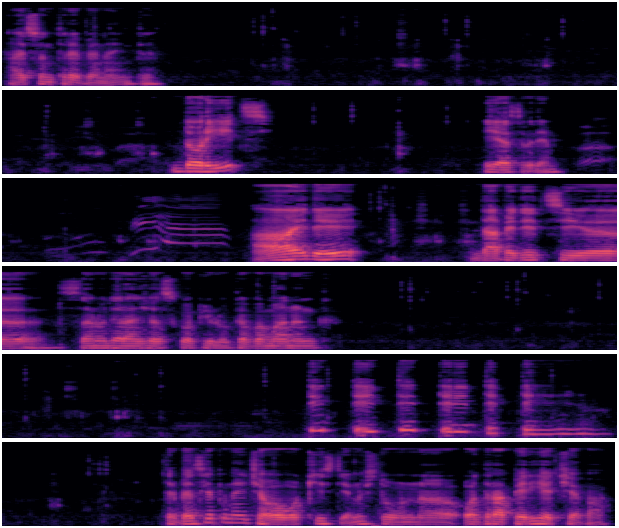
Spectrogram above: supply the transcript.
Hai să întrebe înainte. Doriți? Ia să vedem. Haide! Da, vedeți uh, să nu deranjați copilul, că vă mănânc. Trebuie să le pun aici o chestie, nu știu, un, uh, o draperie, ceva.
